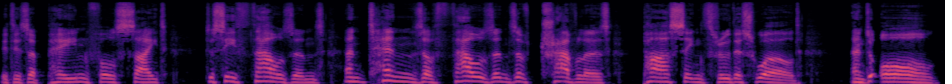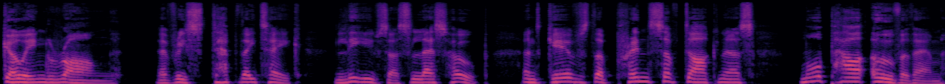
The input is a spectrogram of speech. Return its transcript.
It is a painful sight to see thousands and tens of thousands of travellers passing through this world, and all going wrong. Every step they take leaves us less hope, and gives the Prince of Darkness more power over them.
